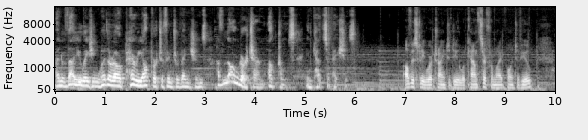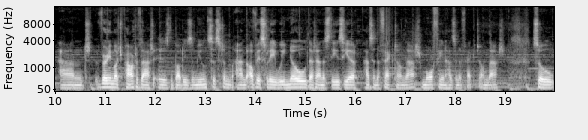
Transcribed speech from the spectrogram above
and evaluating whether our perioperative interventions have longer term outcomes in cancer patients. Obviously, we're trying to deal with cancer from my point of view, and very much part of that is the body's immune system. And obviously, we know that anesthesia has an effect on that, morphine has an effect on that. So,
